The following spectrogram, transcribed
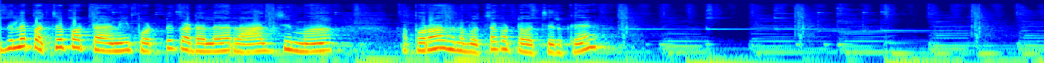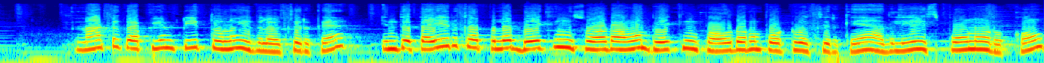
இதில் பச்சை பட்டாணி பொட்டுக்கடலை ராஜ்மா அப்புறம் அதில் மொச்சக்கொட்டை வச்சுருக்கேன். நாட்டு காப்பியும் டீ தூளும் இதில் வச்சுருக்கேன். இந்த தயிர் கப்பில் பேக்கிங் சோடாவும் பேக்கிங் பவுடரும் போட்டு வச்சுருக்கேன். அதுலேயே ஸ்பூனும் இருக்கும்.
